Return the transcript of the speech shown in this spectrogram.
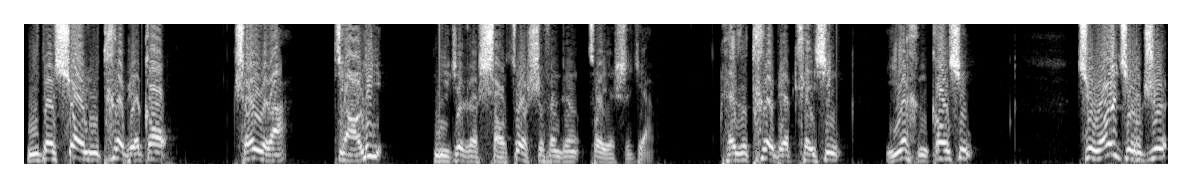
你的效率特别高，所以呢，奖励你这个少做十分钟作业时间。”孩子特别开心，也很高兴。久而久之，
